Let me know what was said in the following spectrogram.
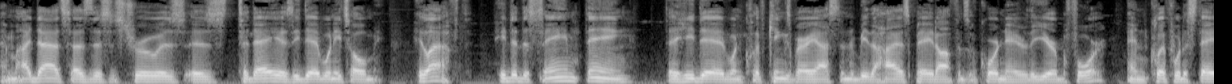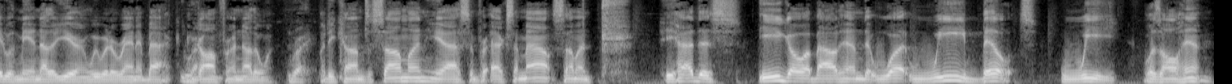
And my dad says this is true as, as today as he did when he told me. He laughed. He did the same thing that he did when Cliff Kingsbury asked him to be the highest paid offensive coordinator the year before. And Cliff would have stayed with me another year and we would have ran it back and Right. gone for another one. Right. But he comes to someone, he asks him for X amount, someone, pff, he had this ego about him that what we built, we was all him.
